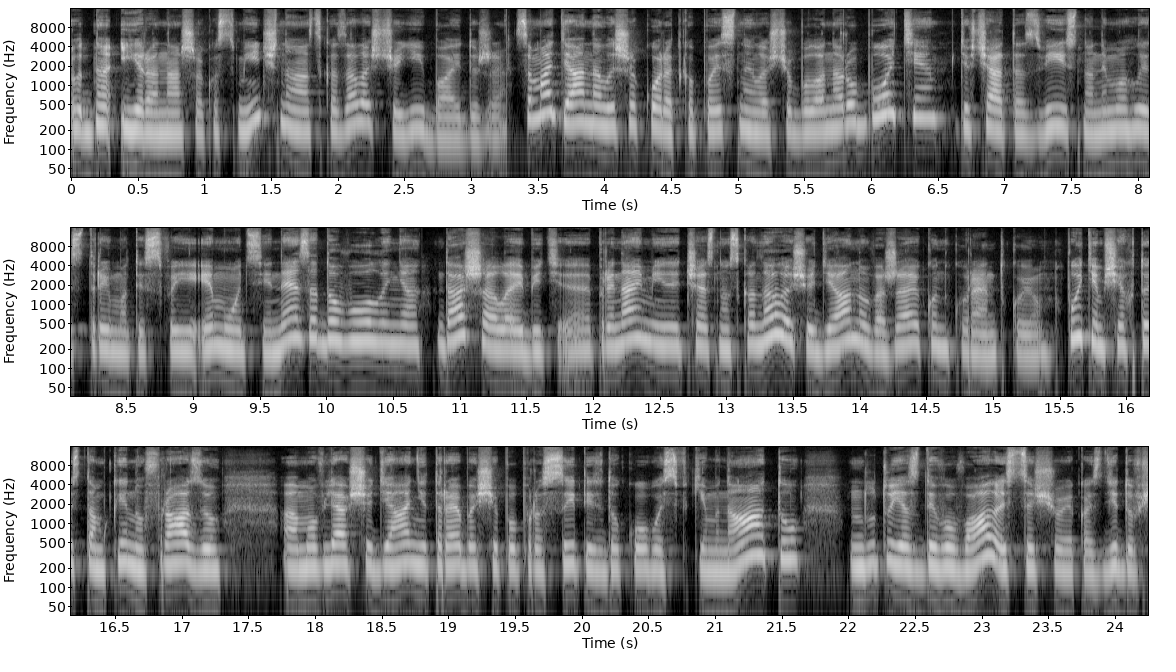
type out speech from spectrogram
Одна Іра, наша космічна, сказала, що їй байдуже. Сама Діана лише коротко пояснила, що була на роботі. Дівчата, звісно, не могли стримати свої емоції незадоволення. Даша Лебідь, е, принаймні, чесно сказала, що Діану вважає конкуренткою. Потім ще хтось там кинув фразу. Мовляв, що Діані треба ще попроситись до когось в кімнату. Ну тут я здивувалась, це що якась дідовщина.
